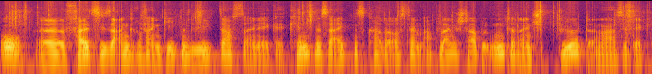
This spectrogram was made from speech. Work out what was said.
Oh, äh, falls dieser Angriff einen Gegner besiegt, darfst du eine Erkenntnis-Ereigniskarte aus deinem Ablagestapel unter dein Spürnase-Deck.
